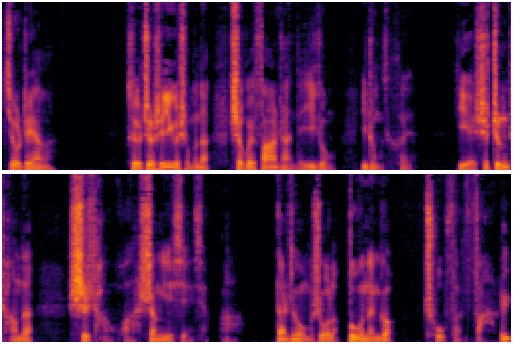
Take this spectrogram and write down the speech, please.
就是这样啊。所以这是一个什么呢？社会发展的一种一种很也是正常的市场化商业现象啊。但是呢，我们说了，不能够触犯法律，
